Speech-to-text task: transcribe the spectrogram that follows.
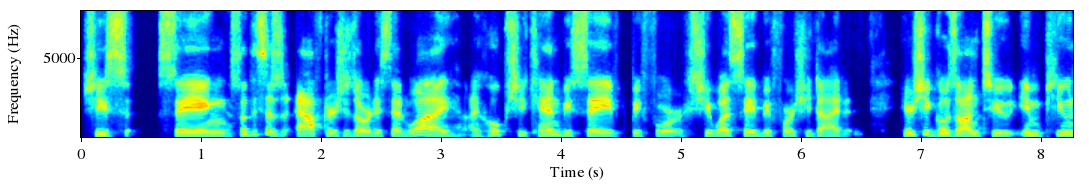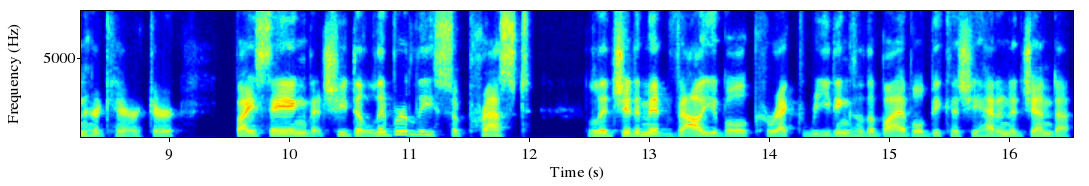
she's saying so this is after she's already said why? I hope she can be saved before she was saved before she died. Here she goes on to impugn her character by saying that she deliberately suppressed legitimate valuable correct readings of the bible because she had an agenda.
